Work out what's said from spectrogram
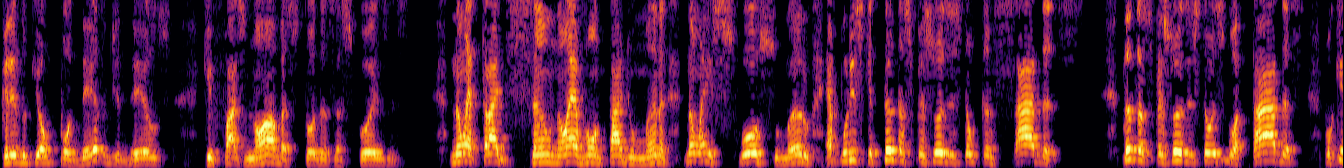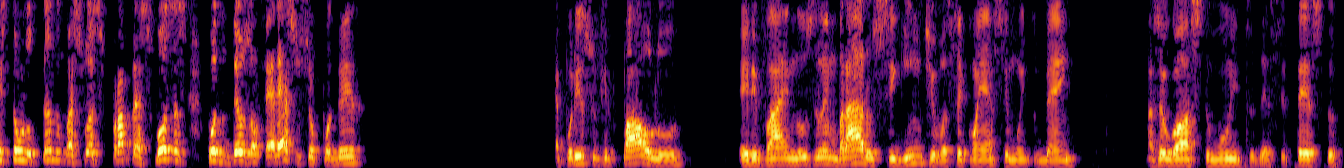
crendo que é o poder de Deus que faz novas todas as coisas. Não é tradição, não é vontade humana, não é esforço humano. É por isso que tantas pessoas estão cansadas. Tantas pessoas estão esgotadas, porque estão lutando com as suas próprias forças quando Deus oferece o seu poder. É por isso que Paulo, ele vai nos lembrar o seguinte, você conhece muito bem, mas eu gosto muito desse texto,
